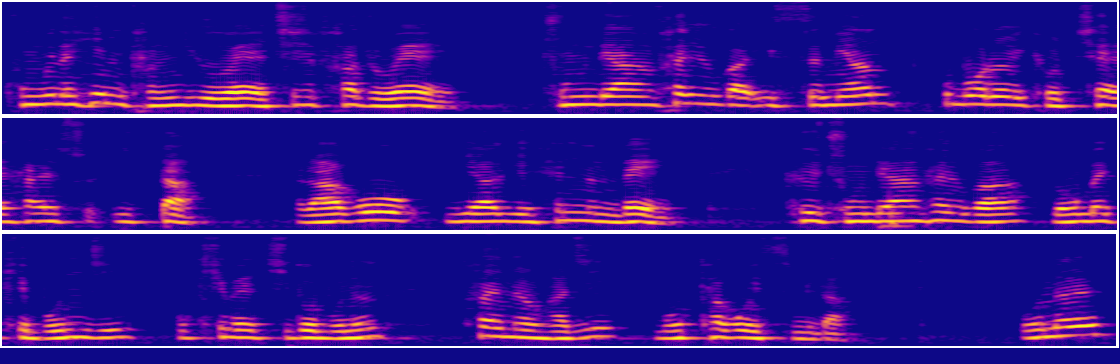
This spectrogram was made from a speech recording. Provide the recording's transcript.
국민의힘 당규의 74조에 중대한 사유가 있으면 후보를 교체할 수 있다 라고 이야기했는데 그 중대한 사유가 명백히 뭔지 국힘의 지도부는 설명하지 못하고 있습니다. 오늘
